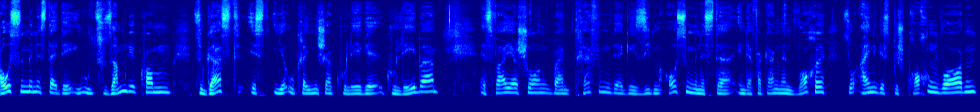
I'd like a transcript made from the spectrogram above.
Außenminister der EU zusammengekommen. Zu Gast ist ihr ukrainischer Kollege Kuleba. Es war ja schon beim Treffen der G7 Außenminister in der vergangenen Woche so einiges besprochen worden,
